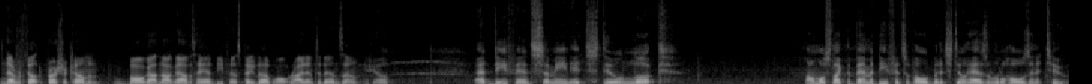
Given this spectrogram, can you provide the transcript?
never felt the pressure coming. Ball got knocked out of his hand. Defense picked up, walked right into the end zone. Yep. That defense, I mean, it still looked almost like the Bama defense of old, but it still has a little holes in it too.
